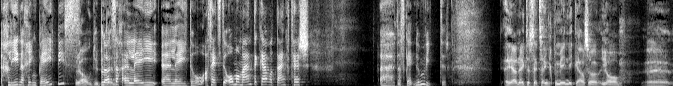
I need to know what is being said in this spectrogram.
kleinen Kindern Babys, Ja, und plötzlich allein, allein da. Also hat es dir auch Momente gegeben, wo du gedacht hast, äh, das geht nicht mehr weiter? Ja, nein, das hat es eigentlich bei mir nicht gegeben. Also, ich habe äh,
